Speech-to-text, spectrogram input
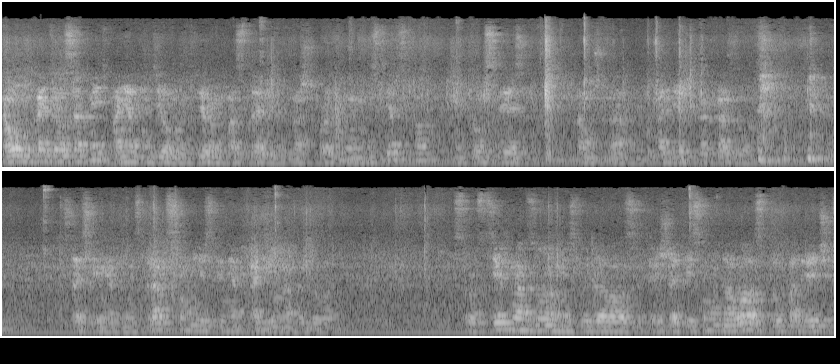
кого бы хотелось отметить, понятное дело, мы первым поставили наше профильное министерство, связь, потому что поддержка оказывалась со всеми администрациями, если необходимо надо было, с Ростехнадзором, если удавалось это решать. Если не удавалось, то подрядчик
